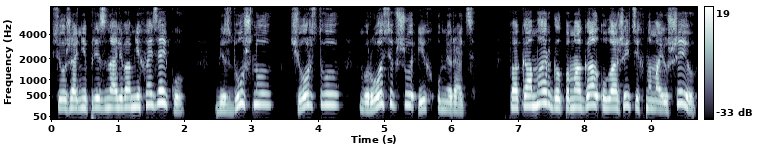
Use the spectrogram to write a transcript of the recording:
все же они признали во мне хозяйку, бездушную, черствую, бросившую их умирать. Пока Маргал помогал уложить их на мою шею,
